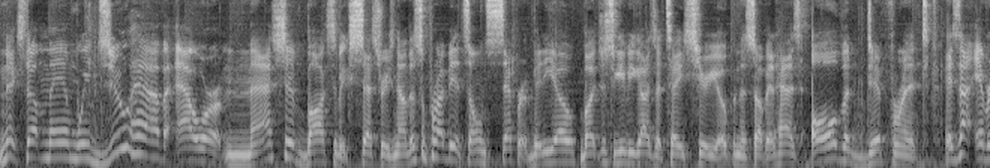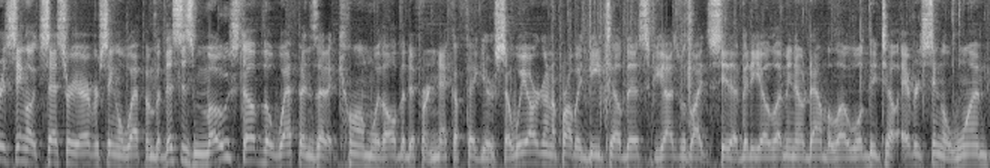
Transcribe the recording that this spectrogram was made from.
Next up, man, we do have our massive box of accessories. Now, this will probably be its own separate video, but just to give you guys a taste here, you open this up. It has all the different, it's not every single accessory or every single weapon, but this is most of the weapons that it come with all the different NECA figures. So we are going to probably detail this. If you guys would like to see that video, let me know down below. We'll detail every single one.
